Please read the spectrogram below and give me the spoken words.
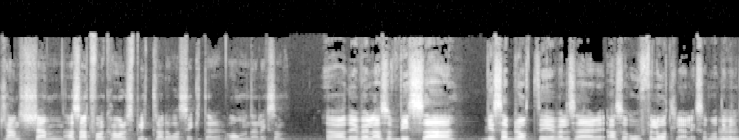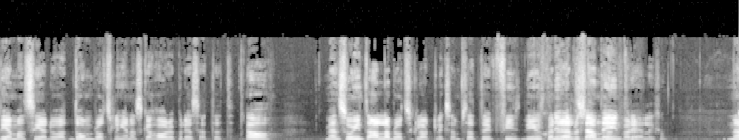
kan känna, alltså att folk har splittrade åsikter om det liksom. Ja det är väl alltså vissa Vissa brott är väl så här, alltså oförlåtliga liksom och det är Mm. väl det man ser då att de brottslingarna ska ha det på det sättet Ja. Men så är inte alla brott såklart liksom så att det finns, det är ju en 99% generell är standard ju inte för det, liksom. Nej,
